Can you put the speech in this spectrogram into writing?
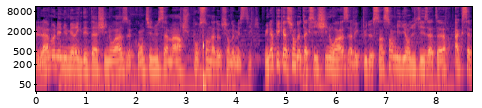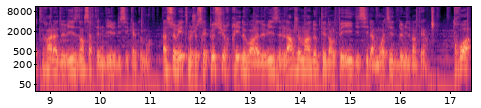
La monnaie numérique d'État chinoise continue sa marche pour son adoption domestique. Une application de taxi chinoise avec plus de 500 millions d'utilisateurs acceptera la devise dans certaines villes d'ici quelques mois. À ce rythme, je serais peu surpris de voir la devise largement adoptée dans le pays d'ici la moitié de 2021. 3.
